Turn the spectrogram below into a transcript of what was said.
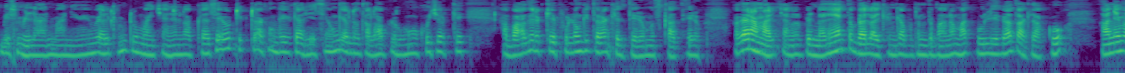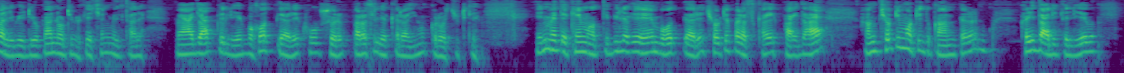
बिसमीम welcome to my channel. आप कैसे हो? ठीक ठाक होंगे? खैरियत से होंगे? अल्लाह ताला आप लोगों को खुश रखे, आबाद रखे, फूलों की तरह खिलते रहो मुस्काते रहो। अगर हमारे चैनल पर नए हैं तो बेल आइकन का बटन दबाना मत भूलिएगा, ताकि आपको आने वाली वीडियो का नोटिफिकेशन मिलता रहे। मैं आज आपके लिए बहुत प्यारे, खूबसूरत परस लेकर आई हूँ, क्रोचिट के। इनमें देखें, मोती भी लगे हैं, बहुत प्यारे। छोटे परस का एक फ़ायदा है, हम छोटी मोटी दुकान पर ख़रीदारी के लिए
